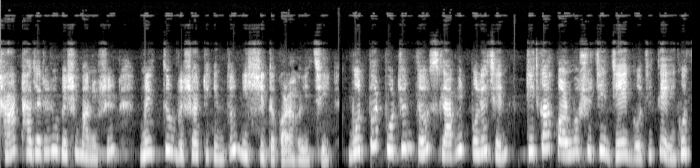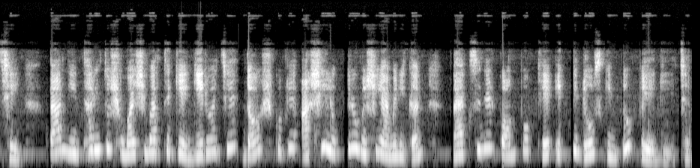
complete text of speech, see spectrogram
ষাট হাজারেরও বেশি মানুষের মৃত্যুর বিষয়টি কিন্তু নিশ্চিত করা হয়েছে। বুধবার পর্যন্ত স্লাভিড বলেছেন, টিকা কর্মসূচি যে গতিতে এগোচ্ছে, তা নির্ধারিত সময়সীমার থেকে এগিয়ে রয়েছে দশ কোটি আশি লক্ষেরও বেশি আমেরিকান ভ্যাকসিনের কমপক্ষে একটি ডোজ কিন্তু পেয়ে গিয়েছেন।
